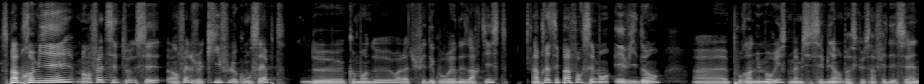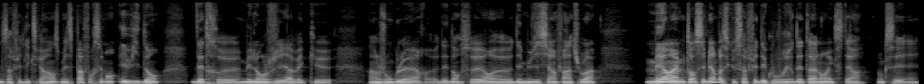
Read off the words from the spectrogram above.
C'est pas premier, mais en fait, c'est en fait, je kiffe le concept de comment de voilà, tu fais découvrir des artistes. Après, c'est pas forcément évident euh, pour un humoriste, même si c'est bien parce que ça fait des scènes, ça fait de l'expérience, mais c'est pas forcément évident d'être euh, mélangé avec euh, un jongleur, des danseurs, des musiciens, enfin, tu vois. Mais en même temps, c'est bien parce que ça fait découvrir des talents, etc. Donc c'est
